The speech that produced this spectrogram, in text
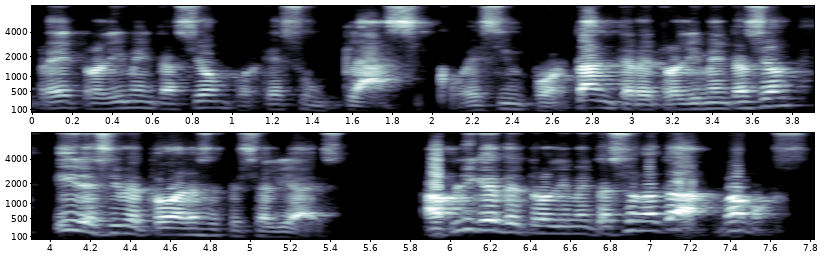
retroalimentación porque es un clásico, es importante retroalimentación y recibe todas las especialidades. Apliquen retroalimentación acá, vamos.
